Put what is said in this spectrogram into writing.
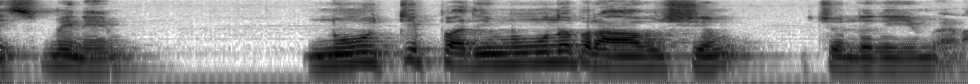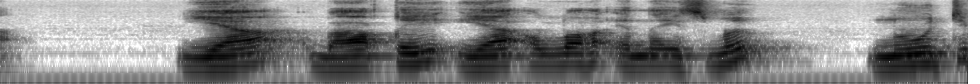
ഇസ്മിനെ നൂറ്റി പതിമൂന്ന് പ്രാവശ്യം ചൊല്ലുകയും വേണം. യ ബാക്കി യാ അള്ളാഹ് എന്ന ഇസ്മ് നൂറ്റി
